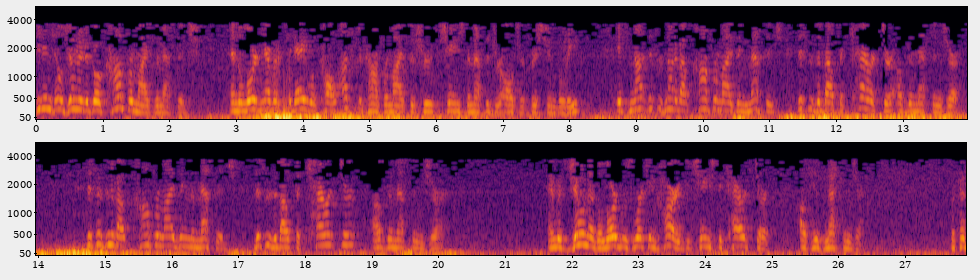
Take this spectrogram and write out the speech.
He didn't tell Jonah to go compromise the message. And the Lord never today will call us to compromise the truth, change the message, or alter Christian belief. It's not, this is not about compromising message. This is about the character of the messenger. This isn't about compromising the message. This is about the character of the messenger. And with Jonah, the Lord was working hard to change the character of his messenger. Because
